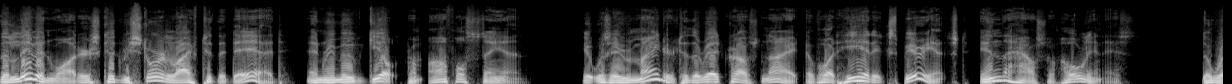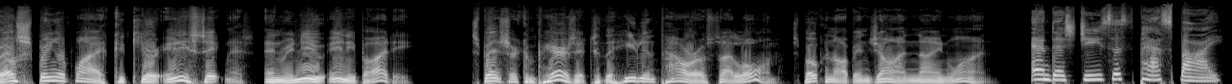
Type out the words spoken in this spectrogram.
The living waters could restore life to the dead and remove guilt from awful sin. It was a reminder to the Red Cross Knight of what he had experienced in the house of holiness. The wellspring of life could cure any sickness and renew any body. Spenser compares it to the healing power of Siloam, spoken of in John 9 1. And as Jesus passed by,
